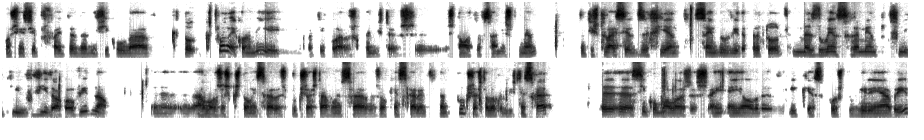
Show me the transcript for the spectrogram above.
consciência perfeita da dificuldade que, to, que toda a economia, e em particular os retalhistas, eh, estão a atravessar neste momento. Portanto, isto vai ser desafiante, sem dúvida, para todos, mas o encerramento definitivo devido ao Covid, não. Uh, há lojas que estão encerradas porque já estavam encerradas ou que encerraram, entretanto, porque já estava previsto encerrar. Eh, assim como há lojas em, em obra e que é suposto virem a abrir,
